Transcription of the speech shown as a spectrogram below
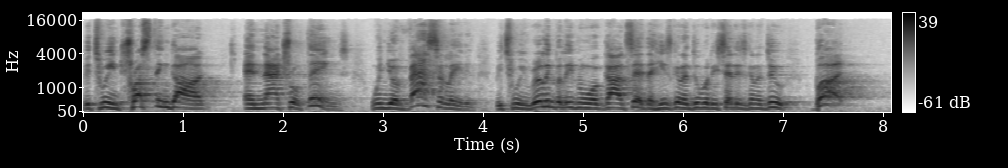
between trusting God and natural things, when you're vacillating between really believing what God said that He's going to do what He said He's going to do, but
